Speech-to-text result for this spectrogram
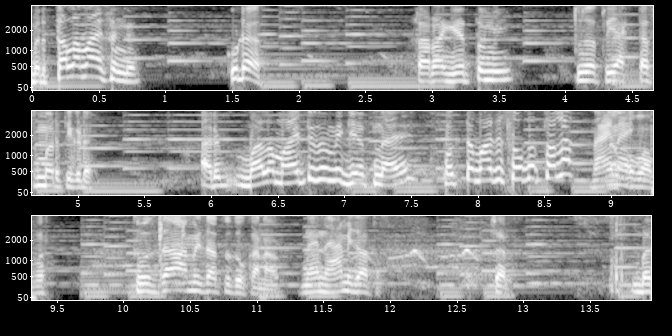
बरं चला माय संग. कुठं? सरा घेतो मी. तुझा तू एकटाच मर तिकडं. अरे मला माहिती तुम्ही घेत नाही. फक्त माझ्या सोबत चला. नाही नाही. नको बाबा. तू जा आम्ही जातो दुकानावर. नाही नाही आम्ही जातो. चल. बर.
